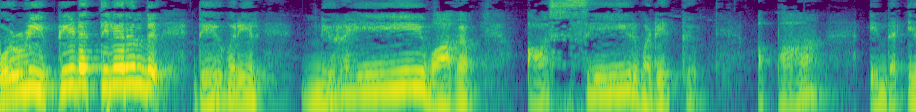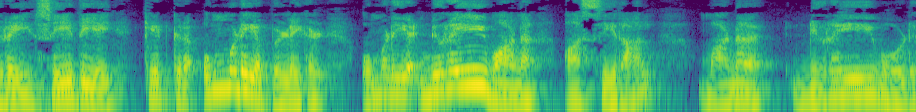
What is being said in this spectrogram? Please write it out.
ஒளி பீடத்திலிருந்து தேவரீர் நிறைவாக ஆசீர்வடித்து அப்பா இந்த இறை செய்தியை கேட்கிற உம்முடைய பிள்ளைகள் உம்முடைய நிறைவான ஆசிரால் மன நிறைவோடு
